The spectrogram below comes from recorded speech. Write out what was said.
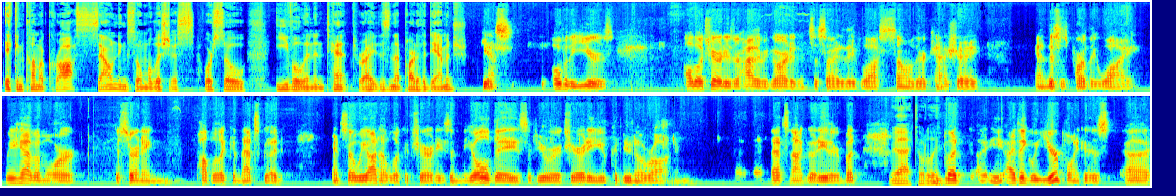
it can come across sounding so malicious or so evil in intent, right? Isn't that part of the damage? Yes. Over the years, although charities are highly regarded in society, they've lost some of their cachet, and this is partly why. We have a more discerning public, and that's good. And so we ought to look at charities. In the old days, if you were a charity, you could do no wrong, and that's not good either. But yeah, totally. But I think what your point is uh,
